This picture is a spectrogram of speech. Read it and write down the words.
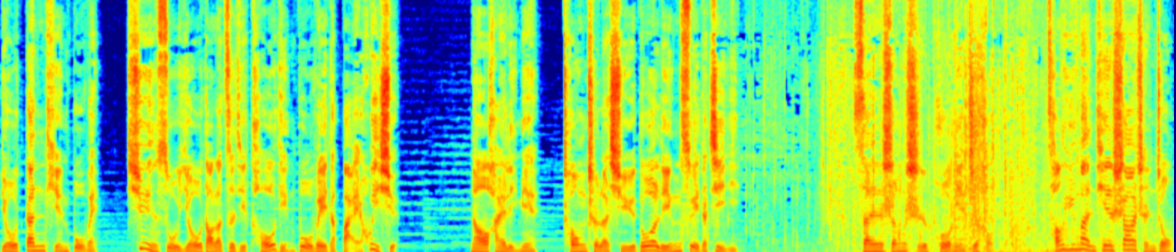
由丹田部位迅速游到了自己头顶部位的百会穴，脑海里面充斥了许多零碎的记忆。三生石破灭之后，藏于漫天沙尘中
